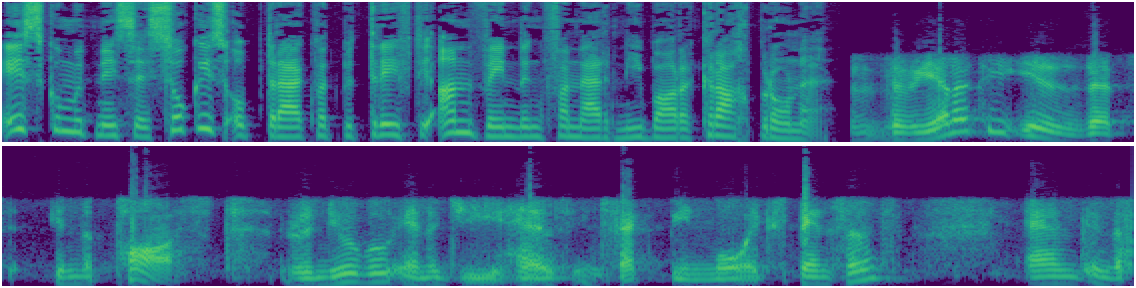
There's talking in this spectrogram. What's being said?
Eskom moet net sy sokkies optrek wat betref die aanwending van hernubare kragbronne. The reality is that in the past renewable energy has in fact been more expensive and in the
